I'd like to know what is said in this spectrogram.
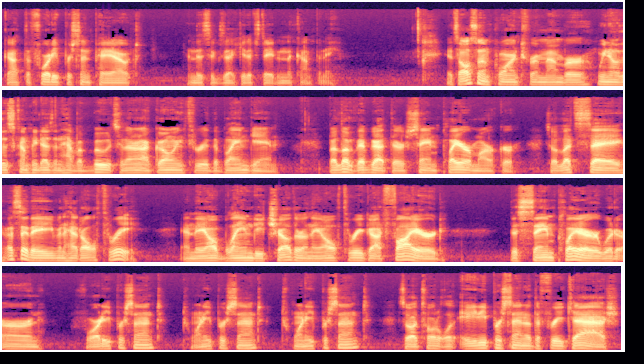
got the 40% payout, and this executive stayed in the company. It's also important to remember, we know this company doesn't have a boot, so they're not going through the blame game. But look, they've got their same player marker. So let's say, let's say they even had all three and they all blamed each other and they all three got fired. The same player would earn 40%, 20%, 20%. So a total of 80% of the free cash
